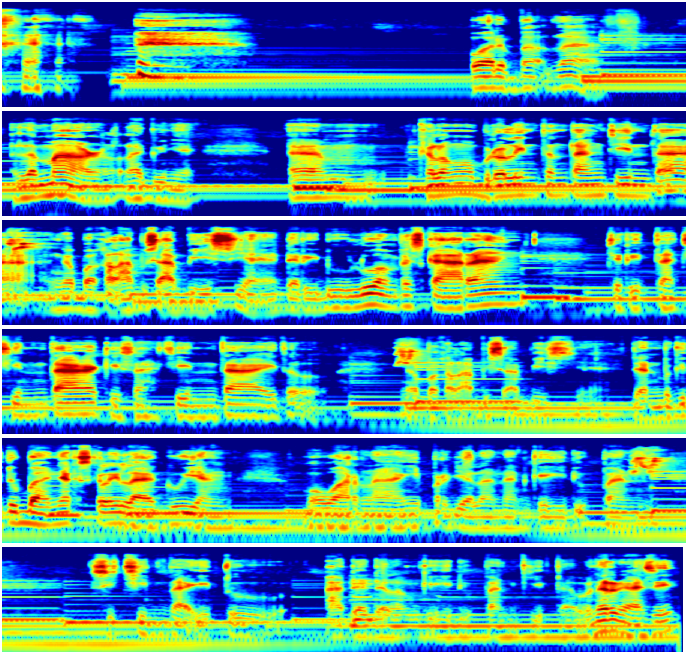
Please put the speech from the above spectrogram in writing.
What about love? Lemar lagunya. Um, kalau ngobrolin tentang cinta nggak bakal habis-habis ya dari dulu sampai sekarang cerita cinta, kisah cinta itu nggak bakal habis-habisnya dan begitu banyak sekali lagu yang mewarnai perjalanan kehidupan si cinta itu ada dalam kehidupan kita bener gak sih?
